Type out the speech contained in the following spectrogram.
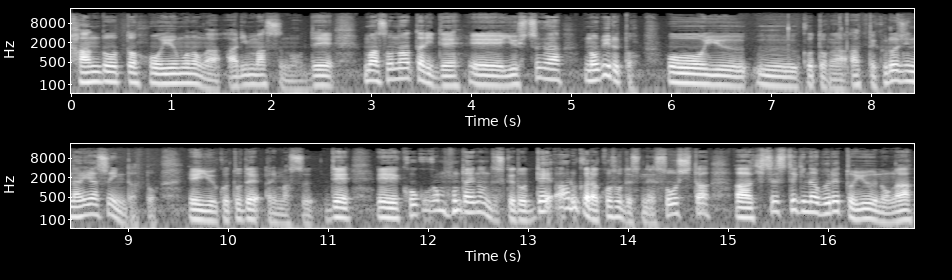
反動というものがありますので、まあ、そのあたりで、えー、輸出が伸びるということがあって黒字になりやすいんだということであります。で、えー、ここが問題なんですけどであるからこそですねそうしたあ季節的なブレというのが、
